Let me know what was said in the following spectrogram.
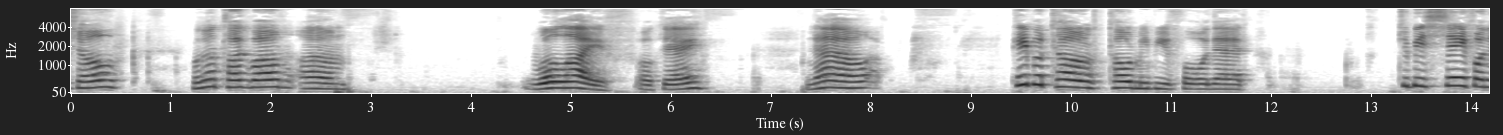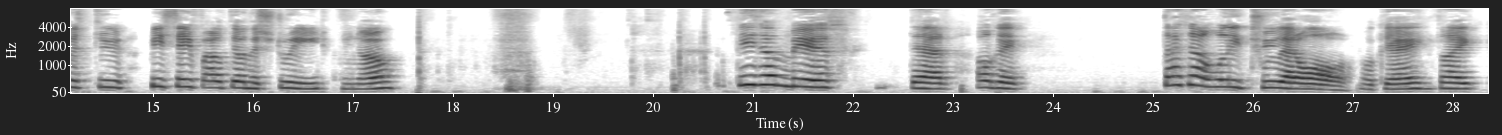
so we're gonna talk about um real life, okay? Now people told told me before that to be safe on the to be safe out there on the street, you know. These are myths that okay that's not really true at all, okay? Like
